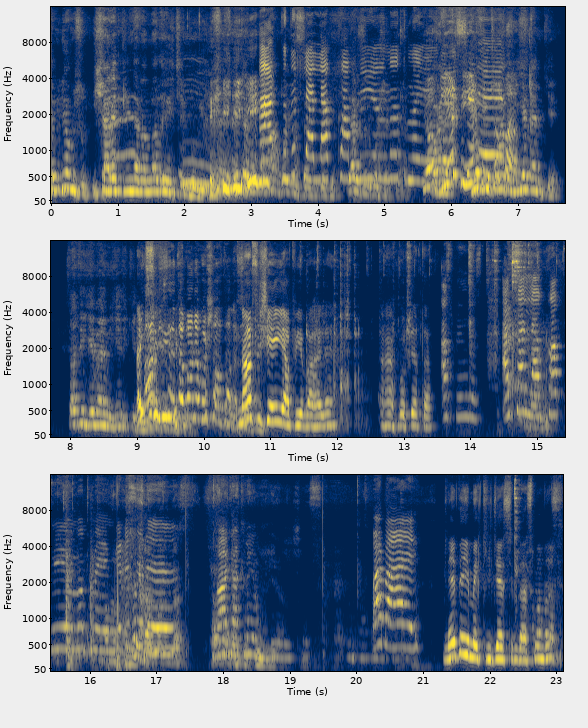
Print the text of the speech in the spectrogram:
ne biliyor musun? İşaret dilinden anladığı için bu. Arkadaşlar Yok yersin Yok yersin sana baba. yemem ki. Zaten yemeğimi yedik yedik. Ay, Hadi seni tabağına boşaltalım. Nasıl şey yapıyor bak hele. Aha boşaltalım. Arkadaşlar kapmayı unutmayın. Görüşürüz. Like atmayı unutmayın. Bye bye. Nerede yemek yiyeceğiz şimdi aslında biz?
